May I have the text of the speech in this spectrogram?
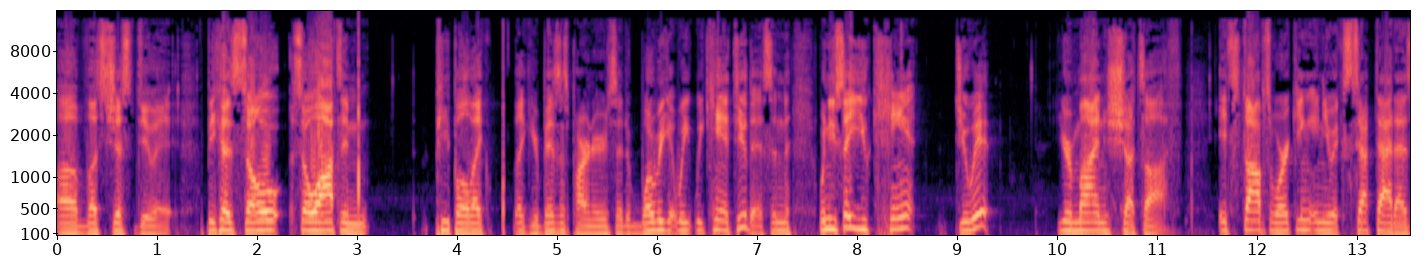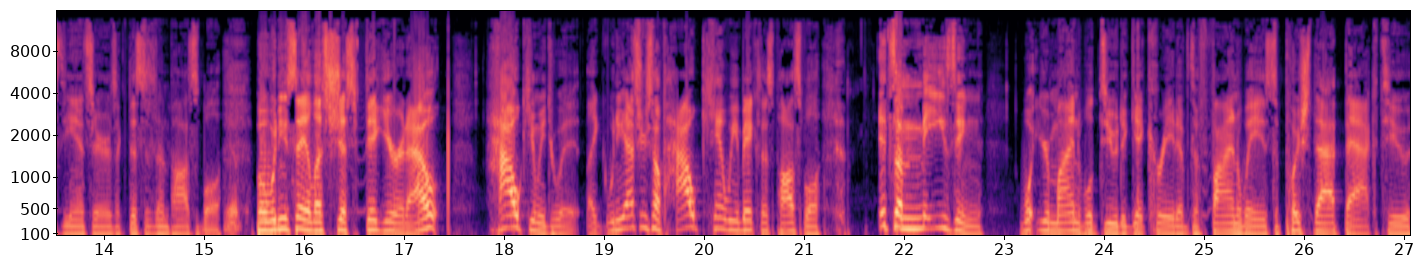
of let's just do it because so so often people like like your business partners said, "What do we get? We we can't do this." And when you say you can't do it, your mind shuts off. It stops working, and you accept that as the answer. It's like this is impossible. But when you say let's just figure it out, how can we do it? Like when you ask yourself, how can we make this possible? It's amazing what your mind will do to get creative, to find ways to push that back to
